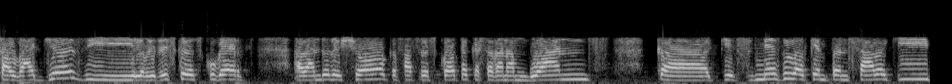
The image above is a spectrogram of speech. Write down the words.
salvatges i la veritat és que he descobert, a banda d'això, que fa frescota, que s'ha d'anar amb guants, que, que és més dur del que em pensava. Aquí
